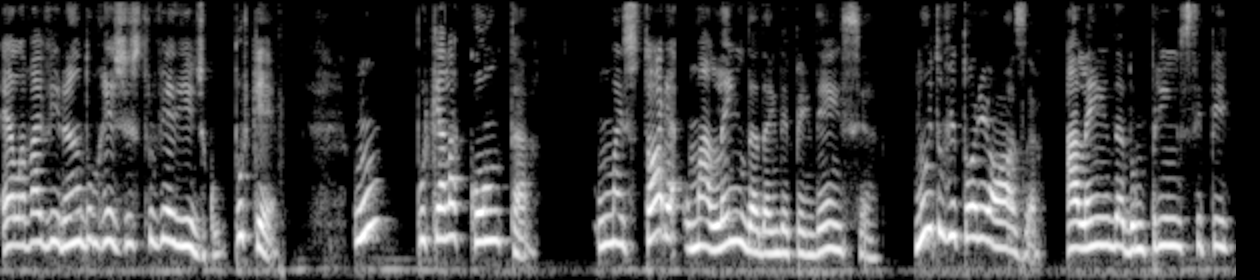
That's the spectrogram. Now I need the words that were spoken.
ela vai virando um registro verídico. Por quê? Um, porque ela conta uma história, uma lenda da independência muito vitoriosa. A lenda de um príncipe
